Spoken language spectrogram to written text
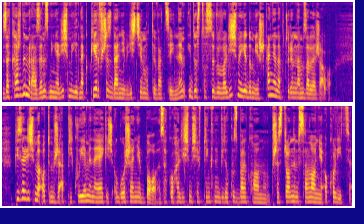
Za każdym razem zmienialiśmy jednak pierwsze zdanie w liście motywacyjnym i dostosowywaliśmy je do mieszkania, na którym nam zależało. Pisaliśmy o tym, że aplikujemy na jakieś ogłoszenie, bo zakochaliśmy się w pięknym widoku z balkonu, przestronnym salonie, okolicy.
